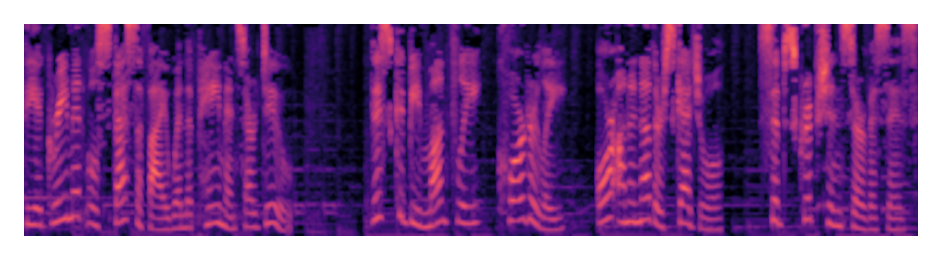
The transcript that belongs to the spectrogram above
the agreement will specify when the payments are due. This could be monthly, quarterly, or on another schedule. Subscription services.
